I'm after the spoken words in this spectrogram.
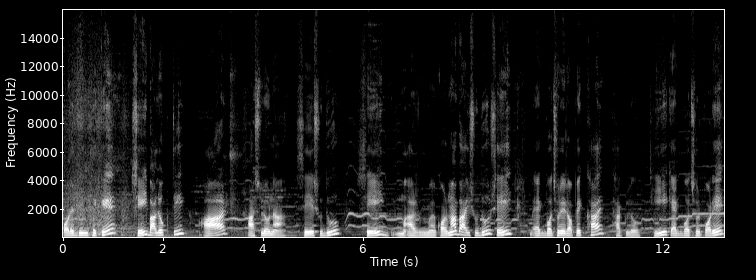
পরের দিন থেকে সেই বালকটি আর আসলো না। সে শুধু সেই আর কর্মাবাই শুধু সেই এক বছরের অপেক্ষায় থাকল। ঠিক এক বছর পরে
